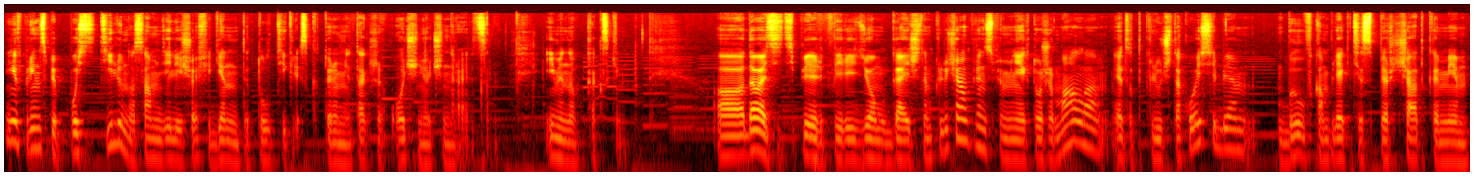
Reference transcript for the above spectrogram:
И, в принципе, по стилю, на самом деле, еще офигенный Тул Тигрис, который мне также очень-очень нравится. Именно как скин. А, давайте теперь перейдем к гаечным ключам. В принципе, у меня их тоже мало. Этот ключ такой себе. Был в комплекте с перчатками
